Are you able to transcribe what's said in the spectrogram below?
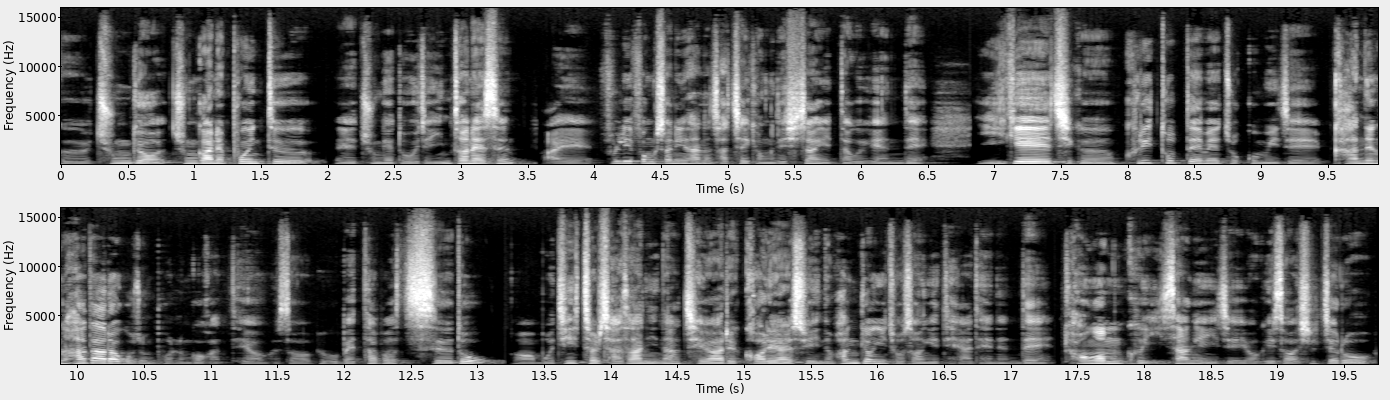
그 중겨 중간의 포인트 중에도 이제 인터넷은 아예 풀리 펑셔닝 하는 자체 경제 시장이 있다고 얘기했는데 이게 지금 크리토 때문에 조금 이제 가능하다라고 좀 보는 것 같아요. 그래서 그리고 메타버스도 어 뭐 디지털 자산이나 재화를 거래할 수 있는 환경이 조성이 돼야 되는데 경험 그 이상의 이제 여기서 실제로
